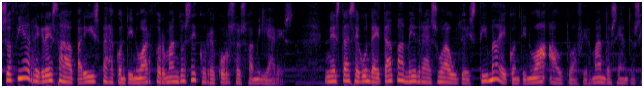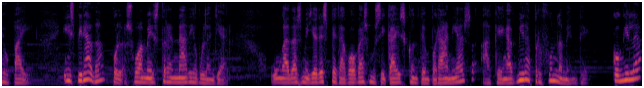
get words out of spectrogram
Sofía regresa a París para continuar formándose co recursos familiares. Nesta segunda etapa medra a súa autoestima e continúa autoafirmándose ante o seu pai, inspirada pola súa mestra Nadia Boulanger, unha das mellores pedagogas musicais contemporáneas a quen admira profundamente. Con ela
